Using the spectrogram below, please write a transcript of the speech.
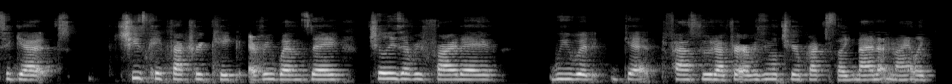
to get Cheesecake Factory cake every Wednesday, Chili's every Friday. We would get fast food after every single cheer practice, like nine at night. Like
